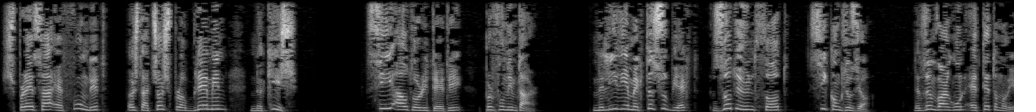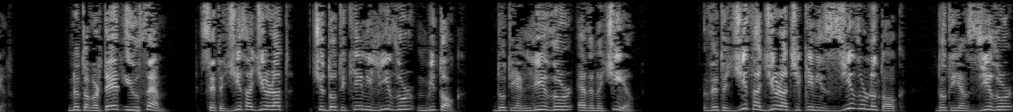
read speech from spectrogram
shpresa e fundit është ta çosh problemin në kishë. Si autoriteti përfundimtar. Në lidhje me këtë subjekt, Zoti ynë thotë si konkluzion. Lexojmë vargun e 18. Në të vërtetë ju them se të gjitha gjërat që do të keni lidhur mbi tokë, do të jenë lidhur edhe në qiell. dhe të gjitha gjërat që keni zgjidhur në tokë do të jenë zgjidhur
